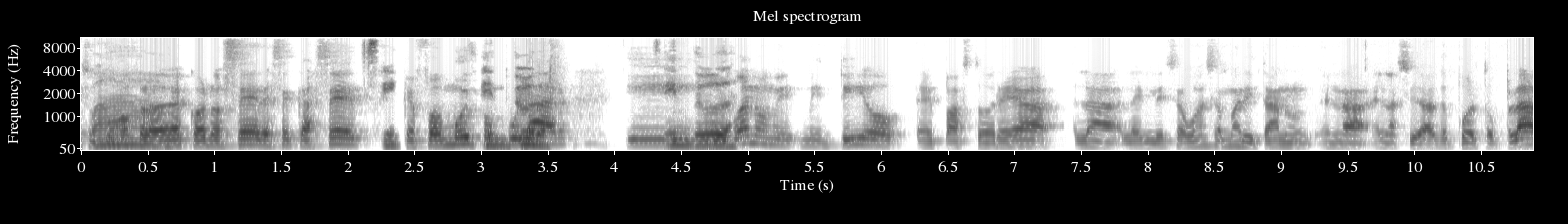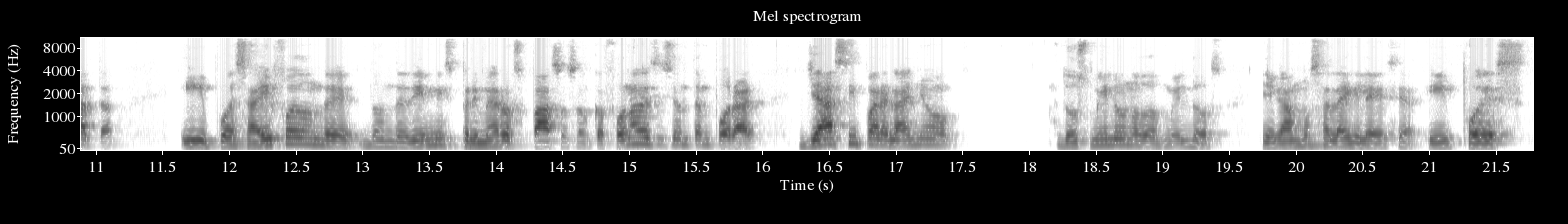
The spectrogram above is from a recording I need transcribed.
supongo que lo debes conocer, ese cassette, que fue muy popular. Y, bueno, mi, tío eh, pastorea la, iglesia Buen Samaritano en la, en la, ciudad de Puerto Plata. Y pues ahí fue donde, donde di mis primeros pasos, aunque fue una decisión temporal. Ya sí para el año 2001-2002 llegamos a la iglesia y pues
